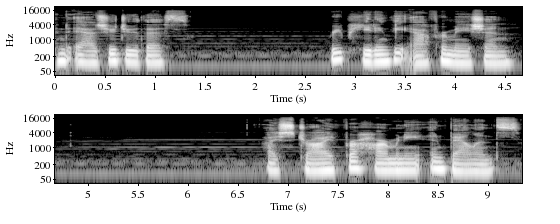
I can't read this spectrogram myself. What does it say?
And as you do this, repeating the affirmation I strive for harmony and balance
